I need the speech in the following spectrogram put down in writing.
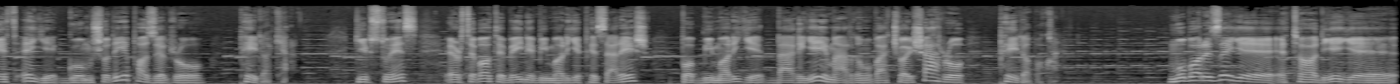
قطعه گم شده پازل رو پیدا کرد. گیبز تونست ارتباط بین بیماری پسرش با بیماری بقیه مردم و بچه های شهر رو پیدا بکنه. مبارزه اتحادیه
